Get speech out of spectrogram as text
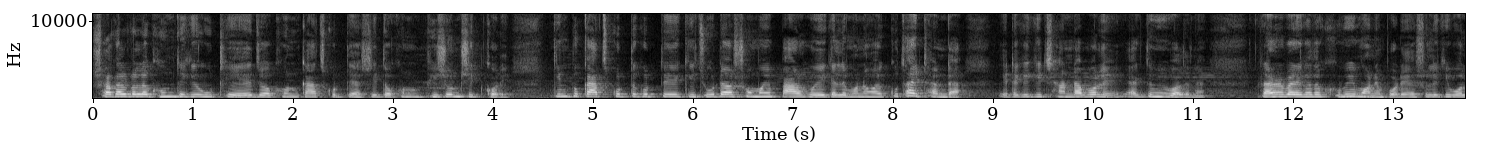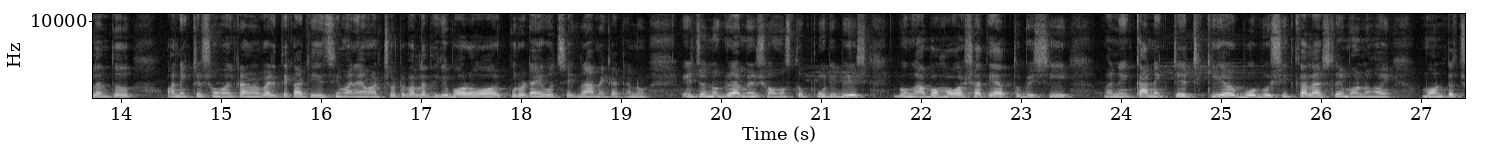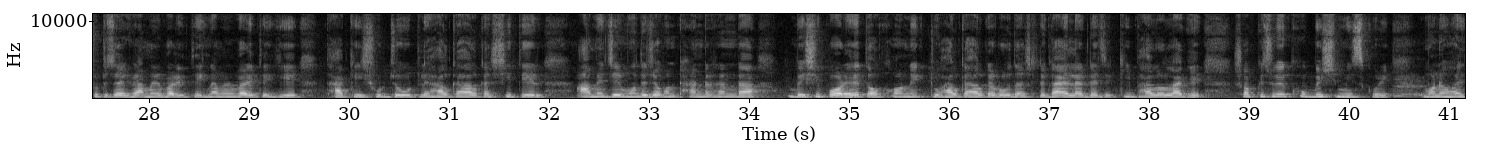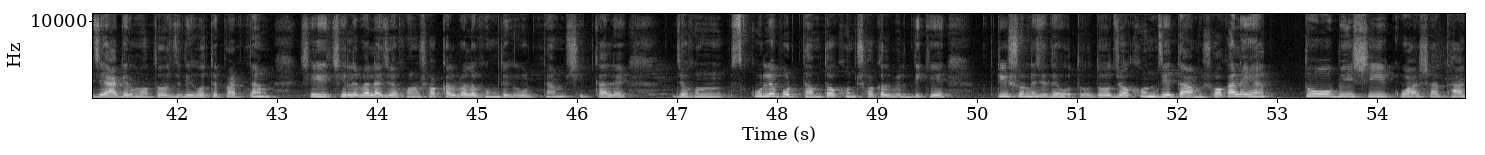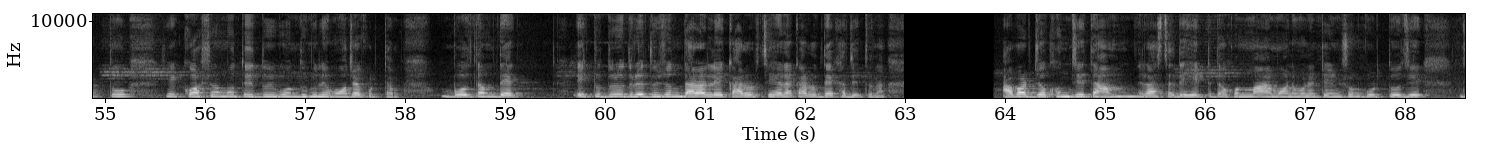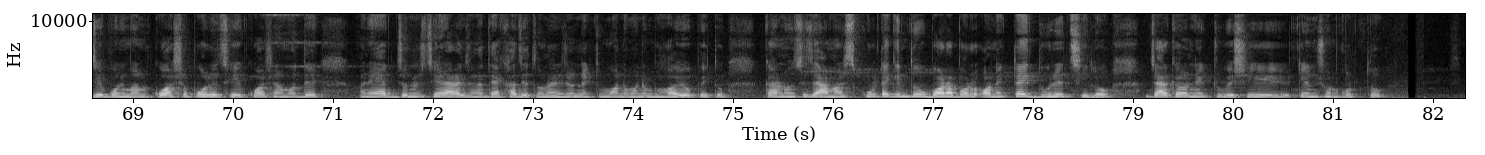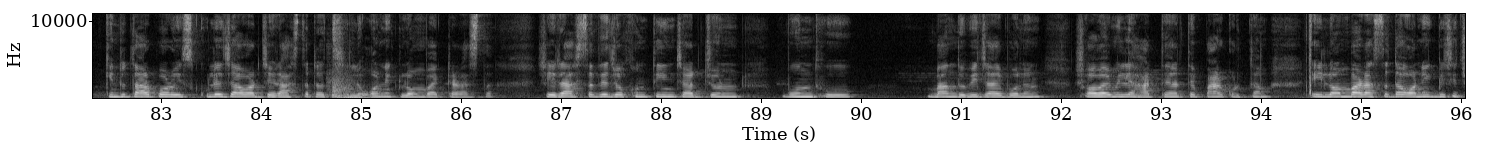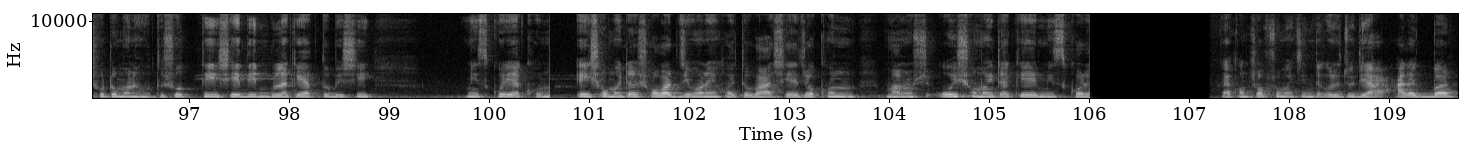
সকালবেলা ঘুম থেকে উঠে যখন কাজ করতে আসি, তখন ভীষণ শীত করে। কিন্তু কাজ করতে করতে কিছুটা সময় পার হয়ে গেলে মনে হয়, কোথায় ঠান্ডা? এটাকে কি ঠান্ডা বলে? একদমই বলে না। গ্রামের বাড়ির কথা খুবই মনে পড়ে। আসলে কি বলেন তো অনেকটা সময় গ্রামের বাড়িতে কাটিয়েছি। মানে আমার ছোটোবেলা থেকে বড় হওয়ার পুরোটাই হচ্ছে গ্রামে কাটানো। এর জন্য গ্রামের সমস্ত পরিবেশ এবং আবহাওয়ার সাথে এত বেশি মানে কানেক্টেড কী আর বলব? শীতকাল আসলে মনে হয় মনটা ছুটে যায় গ্রামের বাড়িতে। গ্রামের বাড়িতে গিয়ে থাকি, সূর্য উঠলে হালকা হালকা শীতের আমেজের মধ্যে যখন ঠান্ডা ঠান্ডা বেশি পড়ে, তখন একটু হালকা হালকা রোদ আসলে গায়ে লাগলে যে কি ভালো লাগে সব কিছুকে খুব বেশি মিস করি। মনে হয় যে আগের মতো যদি হতে পারতাম, সেই ছেলেবেলায় যখন সকালবেলা ঘুম থেকে উঠতাম, শীতকালে যখন স্কুলে পড়তাম তখন সকালের দিকে টিউশনে যেতে হতো। তো যখন যেতাম, সকালে এত বেশি কুয়াশা থাকতো, সেই কুয়াশার মধ্যে দুই বন্ধু মিলে মজা করতাম। বলতাম, দেখ, একটু দূরে দূরে দুজন দাঁড়ালে কারোর চেহারা কারোর দেখা যেত না। আবার যখন যেতাম, রাস্তা দিয়ে হেঁটে তখন মা মনে মনে টেনশন করতো যে যে পরিমাণ কুয়াশা পড়েছে, এই কুয়াশার মধ্যে মানে একজনের চেয়ে আরেকজনের দেখা যেত না এর জন্য একটু মনে মনে ভয়ও পেত। কারণ হচ্ছে যে, আমার স্কুলটা কিন্তু বরাবর অনেকটাই দূরে ছিল, যার কারণে একটু বেশি টেনশন করতো। কিন্তু তারপর স্কুলে যাওয়ার যে রাস্তাটা ছিল, অনেক লম্বা একটা রাস্তা। সেই রাস্তা দিয়ে যখন তিন চারজন বন্ধু বান্ধবী যাই বলেন, সবাই মিলে হাঁটতে হাঁটতে পার করতাম। এই লম্বা রাস্তাটা অনেক বেশি ছোট মনে হতো। সত্যি সেই দিনগুলোকে এত বেশি মিস করি এখন। এই সময়টা সবার জীবনে হয়তো বা আসে যখন মানুষ ওই সময়টাকে মিস করে। এখন সব সময় চিন্তা করি যদি আরেকবার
